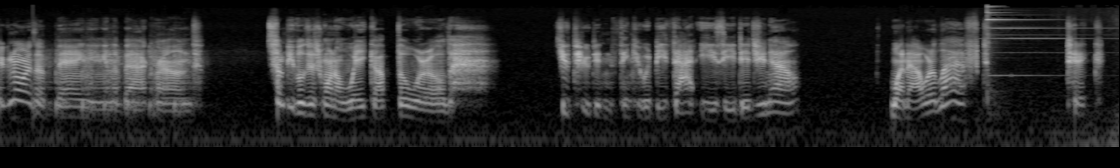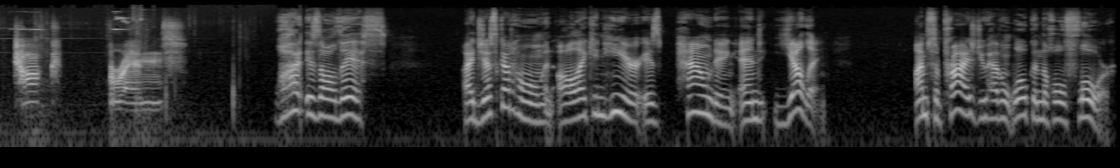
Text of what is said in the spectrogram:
Ignore the banging in the background. Some people just want to wake up the world. You two didn't think it would be that easy, did you now? One hour left. tick tock, friends. What is all this? I just got home and all I can hear is pounding and yelling. I'm surprised you haven't woken the whole floor.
